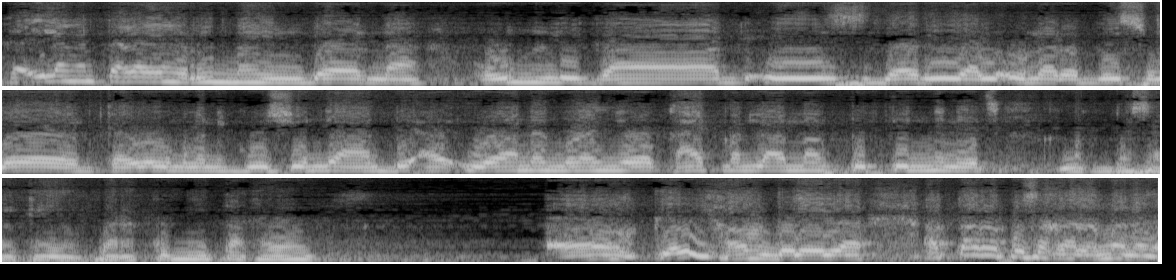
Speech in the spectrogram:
Kailangan talaga reminder na only God is the real owner of this world. Kayo mga negosyo niya, di, uh, iwanan mo lang nyo kahit man lamang 15 minutes, magbasal kayo para kumita kayo. Okay, alhamdulillah. At para po sa kalaman ng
